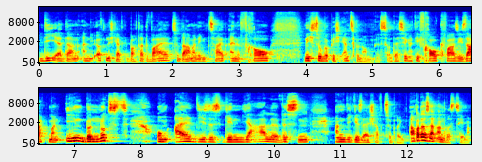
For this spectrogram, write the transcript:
die er dann an die Öffentlichkeit gebracht hat, weil zur damaligen Zeit eine Frau nicht so wirklich ernst genommen ist. Und deswegen hat die Frau quasi, sagt man, ihn benutzt, um all dieses geniale Wissen an die Gesellschaft zu bringen. Aber das ist ein anderes Thema.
